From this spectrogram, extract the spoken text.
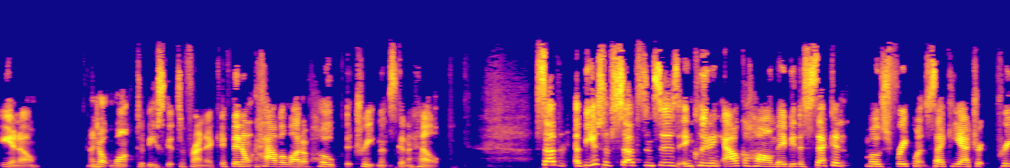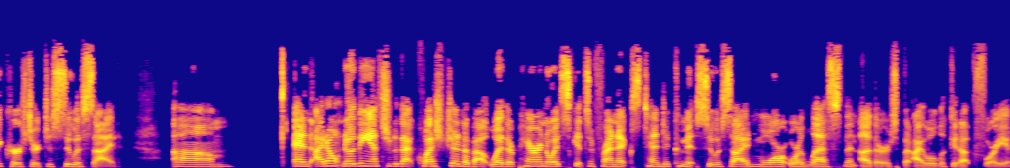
you know i don't want to be schizophrenic. If they don't have a lot of hope that treatment's going to help. Sub- abuse of substances including alcohol may be the second most frequent psychiatric precursor to suicide. Um, and i don't know the answer to that question about whether paranoid schizophrenics tend to commit suicide more or less than others but i will look it up for you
